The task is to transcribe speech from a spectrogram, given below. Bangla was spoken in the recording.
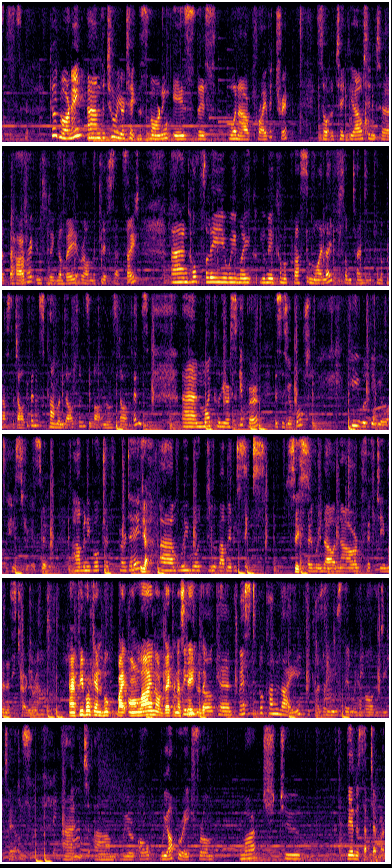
Good morning. Um, the tour you're taking this morning is this one hour private trip. So it'll take you out into the harbour, into Dingle Bay, around the cliffs outside. And hopefully we may, you may come across some wildlife. Sometimes we come across the dolphins, common dolphins, bottlenose dolphins. And Michael, your skipper, this is your boat. He will give you all the history. Is it? How many boat trips per day? Yeah. Um, we would do about maybe six Six. And we now an hour and 15 minutes turnaround. And people can book by online or they can stay with People can best book online because at least then we have all the details. And um, we're all, we operate from March to the end of September.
